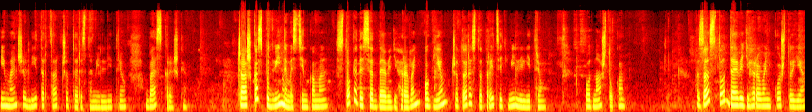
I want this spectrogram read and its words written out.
і менше літр та 400 мл, без кришки. Чашка з подвійними стінками 159 гривень, об'єм 430 мл. Одна штука. За 109 гривень коштує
